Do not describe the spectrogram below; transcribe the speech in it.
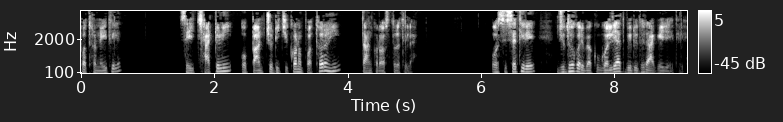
ପଥର ନେଇଥିଲେ। ସେହି ଛାଟିଣୀ ଓ ପାଞ୍ଚଟି ଚିକଣ ପଥର ହିଁ ତାଙ୍କର ଅସ୍ତ୍ର ଥିଲା ଓ ସେ ସେଥିରେ ଯୁଦ୍ଧ କରିବାକୁ ଗଲିଆତ ବିରୁଦ୍ଧରେ ଆଗେଇ ଯାଇଥିଲେ।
